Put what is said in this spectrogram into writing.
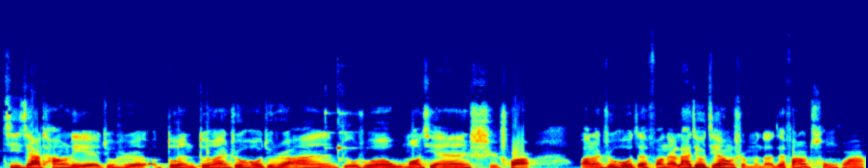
鸡架汤里，就是炖炖完之后，就是按比如说五毛钱十串，完了之后再放点辣椒酱什么的，再放点葱花，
